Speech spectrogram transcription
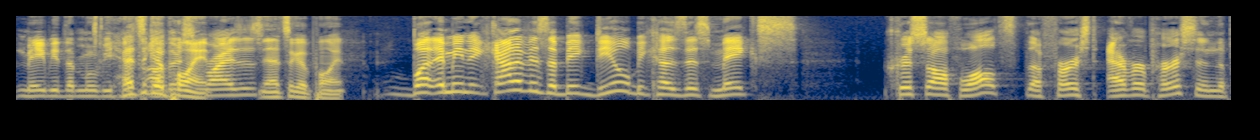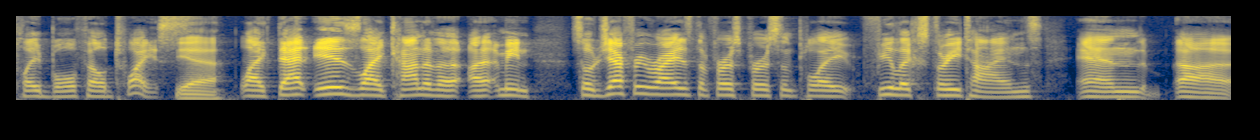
maybe the movie has That's a good point. surprises. That's a good point. But I mean, it kind of is a big deal because this makes Christoph Waltz the first ever person to play Blofeld twice. Yeah. like that is like kind of a. I mean, so Jeffrey Wright is the first person to play Felix three times, and uh,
